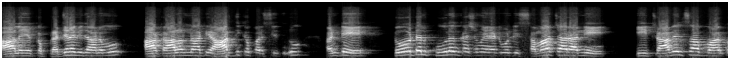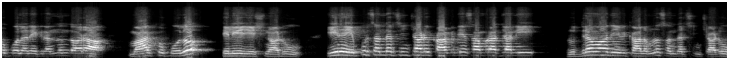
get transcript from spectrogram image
వాళ్ళ యొక్క ప్రజల విధానము ఆ కాలం నాటి ఆర్థిక పరిస్థితులు అంటే టోటల్ కూలంకషమైనటువంటి సమాచారాన్ని ఈ ట్రావెల్స్ ఆఫ్ మార్కోపోలో అనే గ్రంథం ద్వారా మార్కోపోలో తెలియజేసినాడు. ఈయన ఎప్పుడు సందర్శించాడు? కాకతీయ సామ్రాజ్యాన్ని రుద్రమాదేవి కాలంలో సందర్శించాడు.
